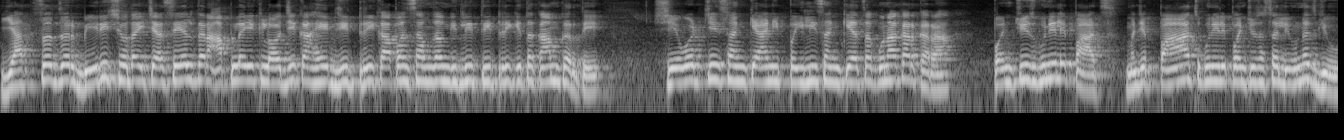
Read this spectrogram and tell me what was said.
याचं जर बेरीज शोधायची असेल तर आपलं एक लॉजिक आहे जी ट्रिक आपण समजावून घेतली ती ट्रिक इथं काम करते. शेवटची संख्या आणि पहिली संख्याचा गुणाकार करा. पंचवीस गुणिले पाच म्हणजे पाच गुणिले पंचवीस असं लिहूनच घेऊ.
